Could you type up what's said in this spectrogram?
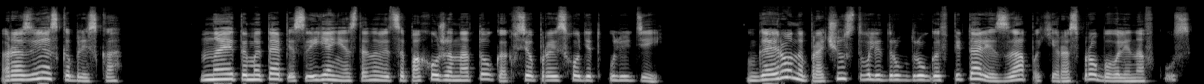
Развязка близка. На этом этапе слияние становится похоже на то, как все происходит у людей. Гайроны прочувствовали друг друга, впитали запахи, распробовали на вкус.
